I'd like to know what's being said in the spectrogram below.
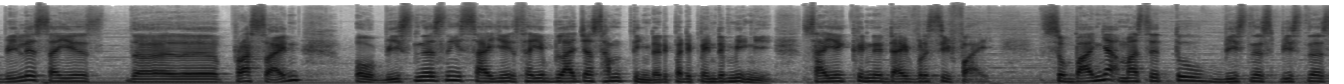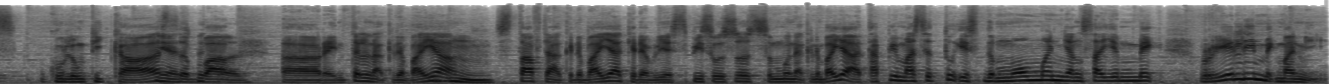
bila saya uh, perasan oh business ni saya saya belajar something daripada pandemik ni. Saya kena diversify. So banyak masa tu business-business gulung tikar Yes, sebab betul. uh, rental nak kena bayar, Hmm. staff nak kena bayar, KWSP so semua nak kena bayar. Tapi masa tu is the moment yang saya make really make money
